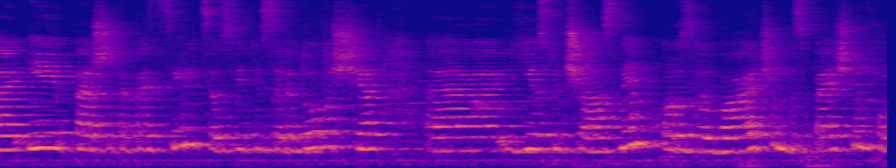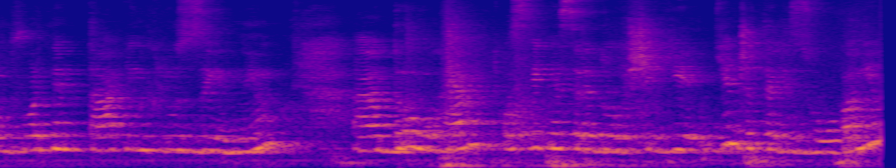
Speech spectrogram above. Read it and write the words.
Е, І перша така ціль це освітнє середовище е, є сучасним, розвиваючим, безпечним, комфортним та інклюзивним. Е, Друге, освітнє середовище є діджиталізованим.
